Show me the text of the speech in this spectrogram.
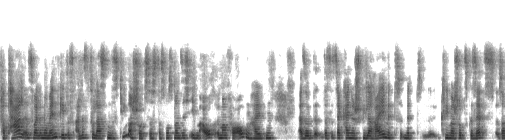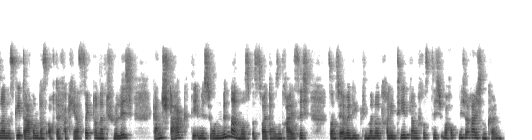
fatal ist, weil im Moment geht es alles zulasten des Klimaschutzes. Das muss man sich eben auch immer vor Augen halten. Also das ist ja keine Spielerei mit, mit Klimaschutzgesetz, sondern es geht darum, dass auch der Verkehrssektor natürlich ganz stark die Emissionen mindern muss bis 2030. Sonst werden wir die Klimaneutralität langfristig überhaupt nicht erreichen können.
